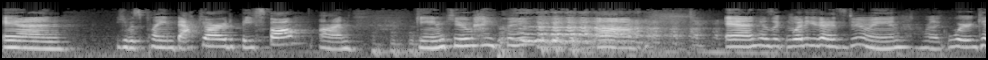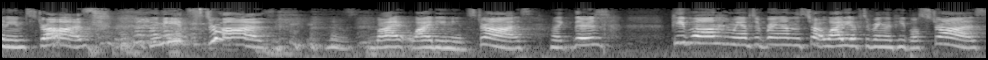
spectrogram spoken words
And he was playing backyard baseball on GameCube, I think. Um, and he was like, "What are you guys doing?" We're like, "We're getting straws. we need straws." Why? Why do you need straws? We're like, there's people, and we have to bring them the straw. Why do you have to bring the people straws?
